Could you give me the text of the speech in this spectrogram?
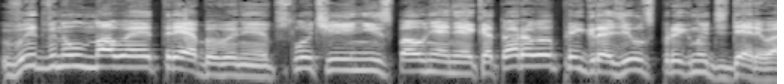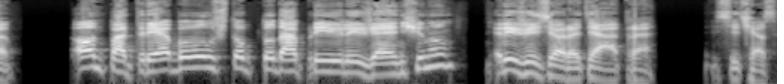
выдвинул новое требование, в случае неисполнения которого пригрозил спрыгнуть с дерева. Он потребовал, чтобы туда привели женщину, режиссера театра. Сейчас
